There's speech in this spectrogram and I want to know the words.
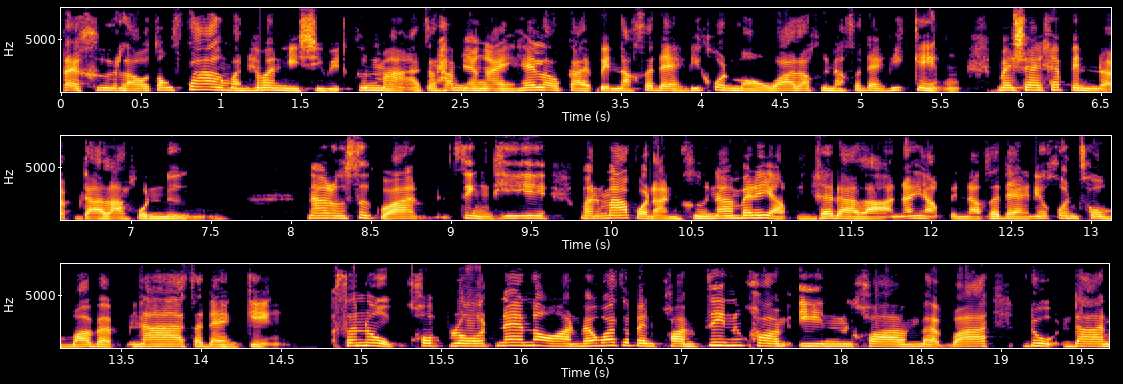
แต่คือเราต้องสร้างมันให้มันมีชีวิตขึ้นมา จะทำยังไงให้เรากลายเป็นนักแสดงที่คนมองว่าเราคือนักแสดงที่เก่ง ไม่ใช่แค่เป็นแบบดาราคนหนึ่งน่ารู้สึกว่าสิ่งที่มันมากกว่านั้นคือน่าไม่ได้อยากเป็นแค่ดาราน่าอยากเป็นนักแสดงที่คนชมว่าแบบน่าแสดงเก่ง สนุกครบรสแน่นอน ไม่ว่าจะเป็นความจิ้นความอิน ความแบบว่าดุดัน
